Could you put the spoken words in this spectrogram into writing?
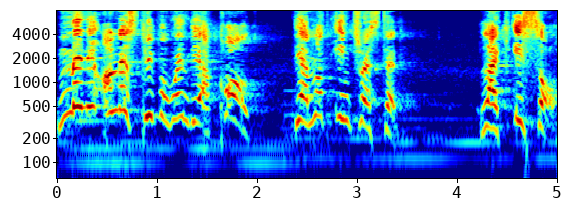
Many honest people, when they are called, they are not interested, like Esau.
